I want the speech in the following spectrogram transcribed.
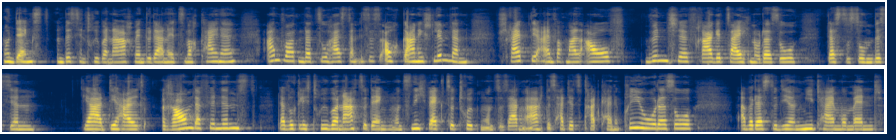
und denkst ein bisschen drüber nach. Wenn du dann jetzt noch keine Antworten dazu hast, dann ist es auch gar nicht schlimm, dann schreib dir einfach mal auf, Wünsche, Fragezeichen oder so, dass du so ein bisschen, ja, dir halt Raum dafür nimmst, da wirklich drüber nachzudenken und es nicht wegzudrücken und zu sagen, ach, das hat jetzt gerade keine Prio oder so, aber dass du dir einen Me-Time-Moment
